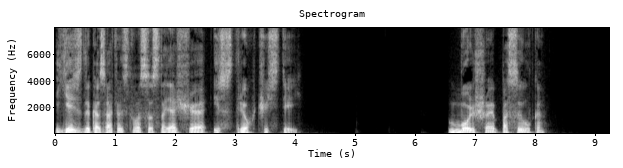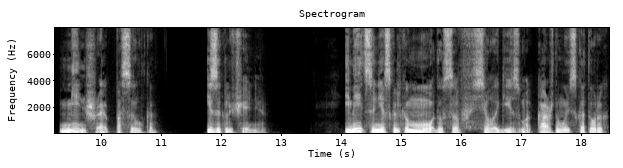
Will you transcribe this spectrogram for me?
есть доказательство, состоящее из трех частей. Большая посылка, меньшая посылка и заключение. Имеется несколько модусов силлогизма, каждому из которых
